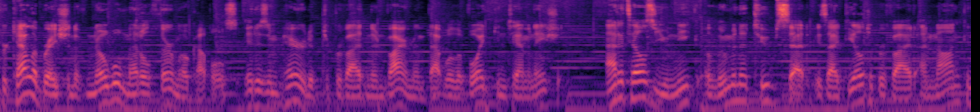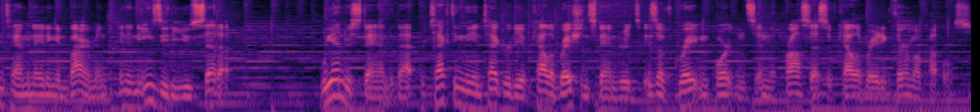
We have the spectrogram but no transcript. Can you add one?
for calibration of noble metal thermocouples, it is imperative to provide an environment that will avoid contamination. Additel's unique alumina tube set is ideal to provide a non-contaminating environment in an easy-to-use setup. We understand that protecting the integrity of calibration standards is of great importance in the process of calibrating thermocouples.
